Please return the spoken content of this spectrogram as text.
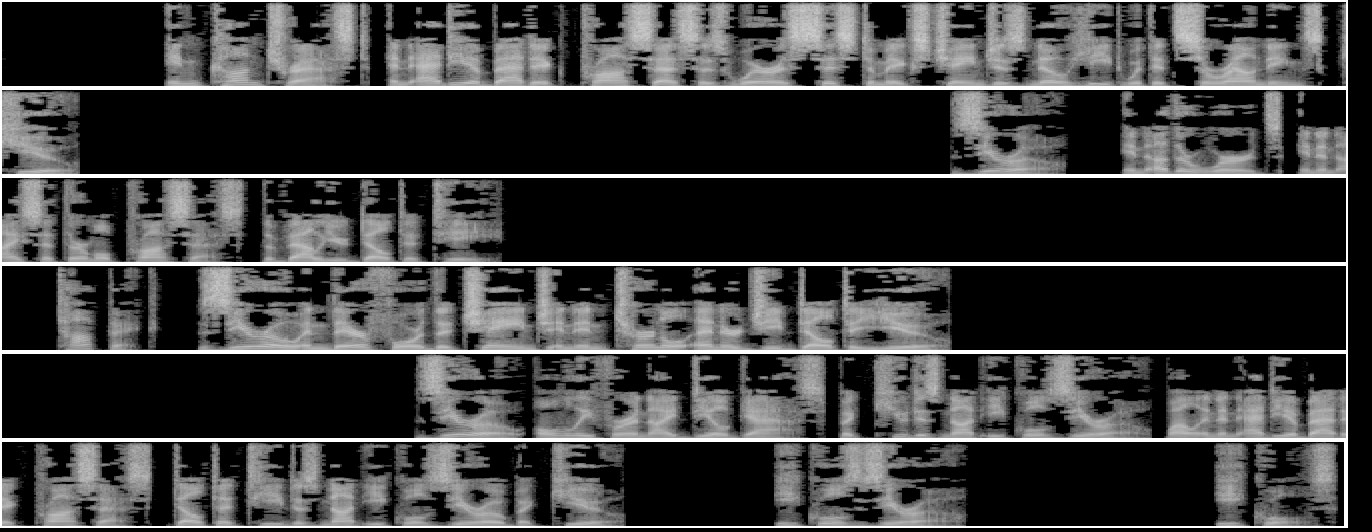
In contrast, an adiabatic process is where a system exchanges no heat with its surroundings Q. 0. In other words, in an isothermal process, the value delta T. 0 and therefore the change in internal energy delta U 0 only for an ideal gas, but Q does not equal 0, while in an adiabatic process, delta T does not equal 0 but Q equals 0 equals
